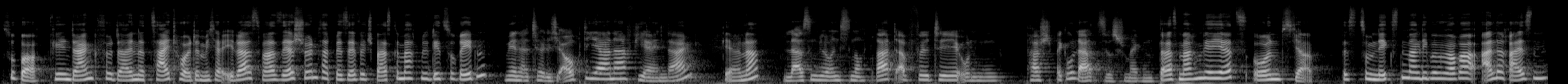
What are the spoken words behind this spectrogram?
Super, vielen Dank für deine Zeit heute, Michaela. Es war sehr schön, es hat mir sehr viel Spaß gemacht, mit dir zu reden. Mir natürlich auch, Diana. Vielen Dank. Gerne. Lassen wir uns noch Bratapfeltee und ein paar Spekulatius schmecken. Das machen wir jetzt und ja, bis zum nächsten Mal, liebe Hörer. Alle Reisen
